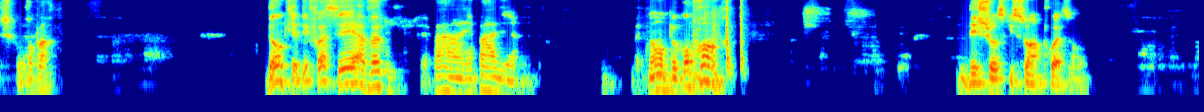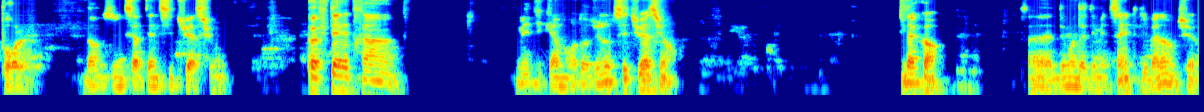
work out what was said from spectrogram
Je ne comprends pas. Donc, il y a des fois, c'est aveugle. Il n'y a, pas à dire. Maintenant, on peut comprendre des choses qui sont un poison pour dans une certaine situation peuvent être un médicament dans une autre situation. D'accord? Ça demande à des médecins, ils te disent bah non, monsieur,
